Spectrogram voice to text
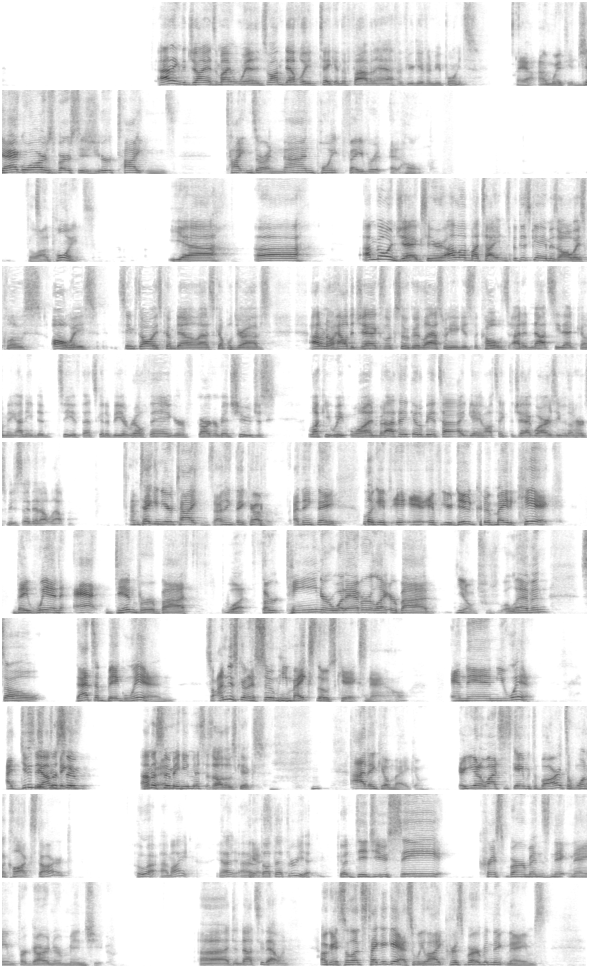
I think the Giants might win, so I'm definitely taking the five and a half if you're giving me points. Yeah, I'm with you. Jaguars versus your Titans. Titans are a nine point favorite at home. It's a lot of points. Yeah. Uh I'm going Jags here. I love my Titans, but this game is always close. Always. It seems to always come down the last couple drives. I don't know how the Jags looked so good last week against the Colts. I did not see that coming. I need to see if that's going to be a real thing or if Gardner Minshew just lucky week one. But I think it'll be a tight game. I'll take the Jaguars, even though it hurts me to say that out loud. I'm taking your Titans. I think they cover. I think they look if if, if your dude could have made a kick, they win at Denver by what 13 or whatever, like or by you know 11. So that's a big win. So I'm just going to assume he makes those kicks now, and then you win. I do See, think I'm the biggest- assuming I'm Okay. assuming he misses all those kicks. I think he'll make them. Are you going to watch this game at the bar? It's a one o'clock start. Oh, I, I might. Yeah, I haven't Yes. thought that through yet. Good. Did you see Chris Berman's nickname for Gardner Minshew? Uh, I did not see that one. Okay, so let's take a guess. We like Chris Berman nicknames.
